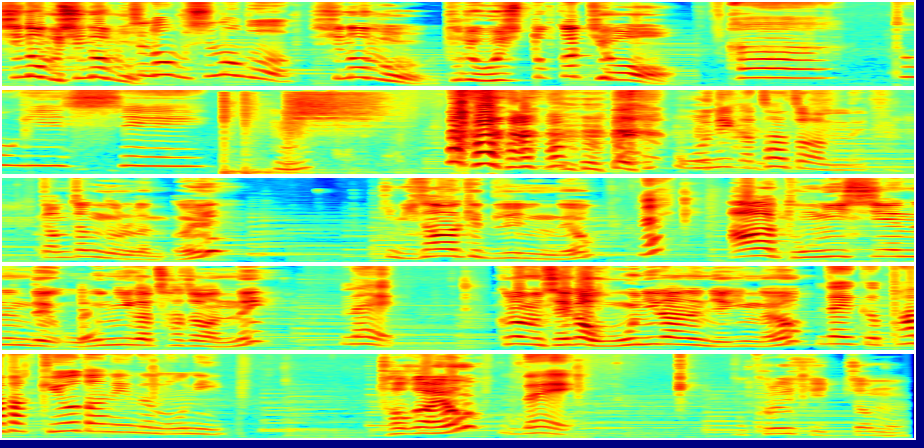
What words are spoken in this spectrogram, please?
신호부, 신호부, 신호부 신호부. 신호부. 둘이 옷이 똑같아요. 아 동희 씨. 응? 오니가 찾아왔네. 깜짝 놀란. 에? 좀 이상하게 들리는데요? 네? 아, 동희 씨 했는데 오니가 찾아왔네? 네. 그러면 제가 오니라는 얘긴가요? 네 그 바닥 기어다니는 오니. 저가요? 네. 뭐 그럴 수 있죠 뭐.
